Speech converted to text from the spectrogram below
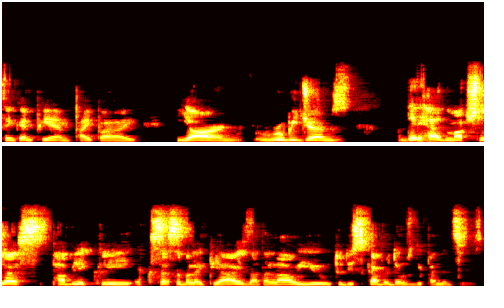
think NPM, PyPI, Yarn, Ruby gems, they had much less publicly accessible APIs that allow you to discover those dependencies.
